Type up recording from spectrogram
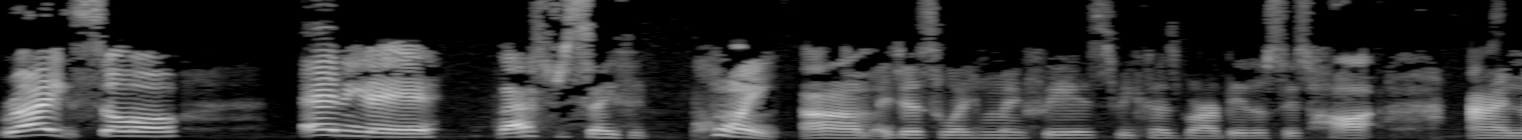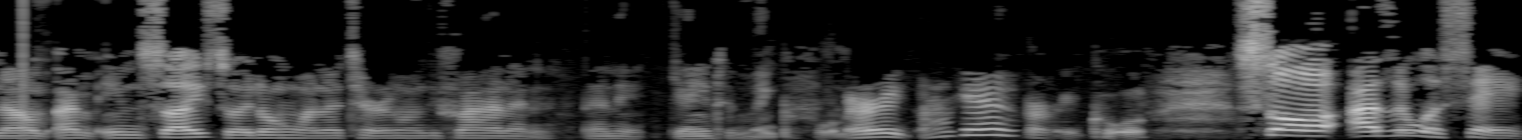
Right? So, anyway, that's besides the point. Um, I just washed my face because Barbados is hot and um, I'm inside, so I don't want to turn on the fan and then it get into the microphone. Alright, okay, alright, cool. So, as I was saying,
